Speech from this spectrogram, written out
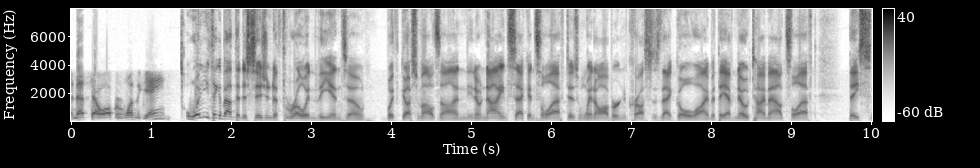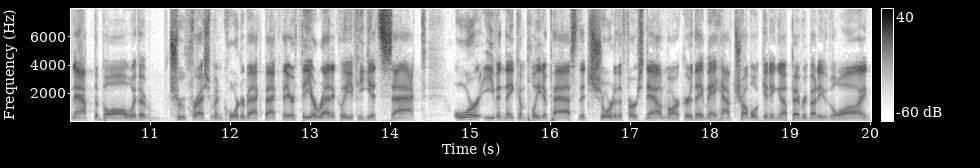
and that's how Auburn won the game. What do you think about the decision to throw into the end zone with Gus Malzahn? You know, nine seconds left is when Auburn crosses that goal line, but they have no timeouts left. They snap the ball with a true freshman quarterback back there. Theoretically, if he gets sacked, or even they complete a pass that's short of the first down marker, they may have trouble getting up everybody to the line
